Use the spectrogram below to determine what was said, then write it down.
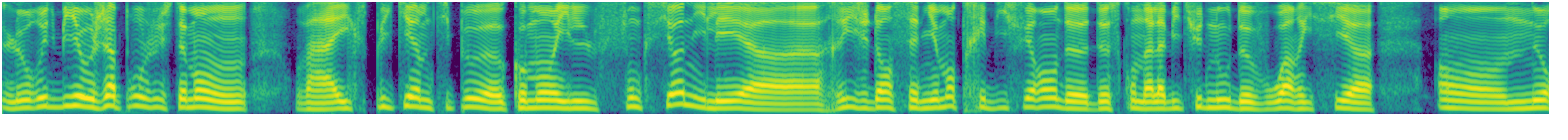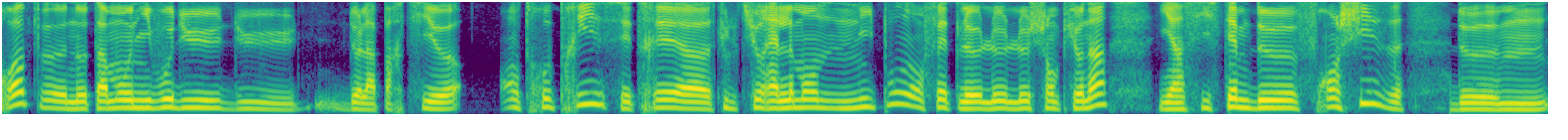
le rugby au Japon, justement, on, va expliquer un petit peu euh, comment il fonctionne. Il est euh, riche d'enseignements très différents de, ce qu'on a l'habitude, nous, de voir ici euh, en Europe, notamment au niveau de la partie entreprise. C'est très culturellement nippon, en fait, le, championnat. Il y a un système de franchise, de, hum,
